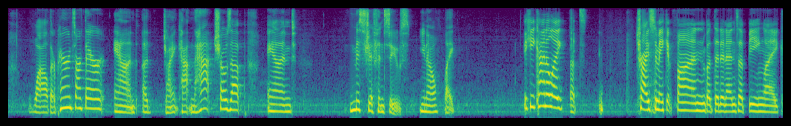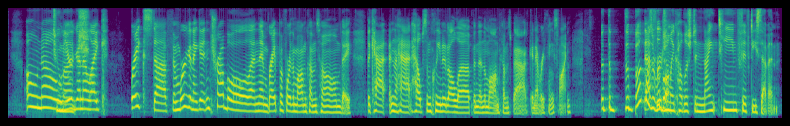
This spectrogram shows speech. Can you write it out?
while their parents aren't there, and a giant cat in the hat shows up, and mischief ensues. You know, like He kind of like that's tries to make it fun, but then it ends up being like, oh no, Too you're gonna like break stuff and we're gonna get in trouble. And then right before the mom comes home, they the cat in the hat helps them clean it all up, and then the mom comes back and everything's fine. But the the book That's was originally book. published in 1957.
